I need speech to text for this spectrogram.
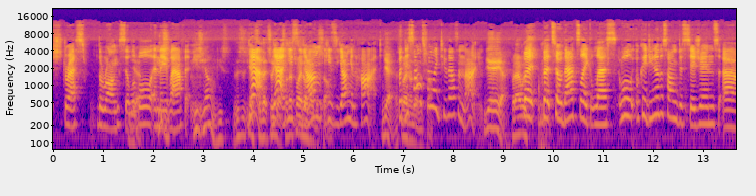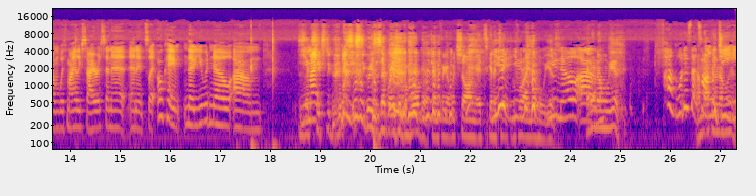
stress the wrong syllable and they laugh at me. He's young. He's this is yeah. Yeah, so that, so yeah, yeah, so that's he's why I don't know young. the song. He's young and hot. yeah, that's but why I this don't know the song's from like 2009. Yeah, yeah, yeah. But I was. But but so that's like less. Well, okay. Do you know the song "Decisions" um, with Miley Cyrus in it? And it's like okay, no, you would know. Um, This is you like might- six degrees, six degrees of separation from Borgo. Trying to figure out which song it's gonna you- take you before I know who he is. You know. Um, I don't know who he is. Fuck. What is that I'm song with gonna know G who it is.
